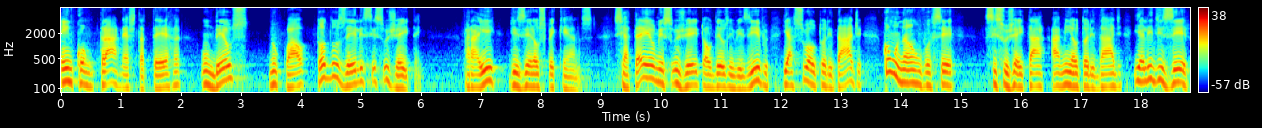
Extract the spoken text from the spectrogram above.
Encontrar nesta terra um Deus no qual todos eles se sujeitem, para aí dizer aos pequenos: se até eu me sujeito ao Deus invisível e à sua autoridade, como não você se sujeitar à minha autoridade e ali dizer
